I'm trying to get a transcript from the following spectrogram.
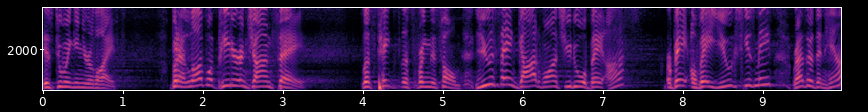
is doing in your life. But I love what Peter and John say. Let's take let's bring this home. You think God wants you to obey us? Or obey, obey you, excuse me, rather than him?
